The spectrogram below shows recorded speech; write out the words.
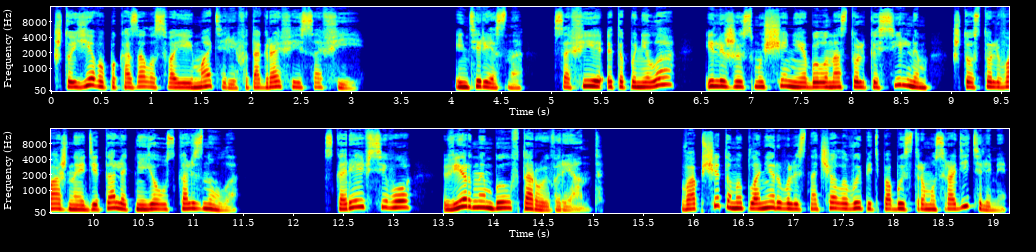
что Ева показала своей матери фотографии Софии. Интересно, София это поняла, или же смущение было настолько сильным, что столь важная деталь от нее ускользнула? Скорее всего, верным был второй вариант. Вообще-то мы планировали сначала выпить по-быстрому с родителями,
